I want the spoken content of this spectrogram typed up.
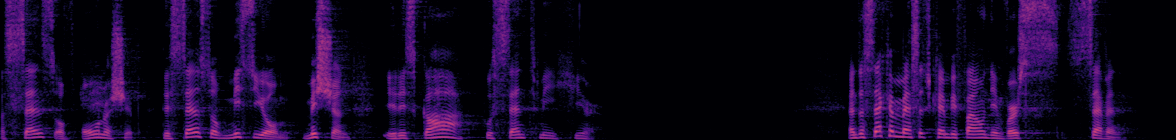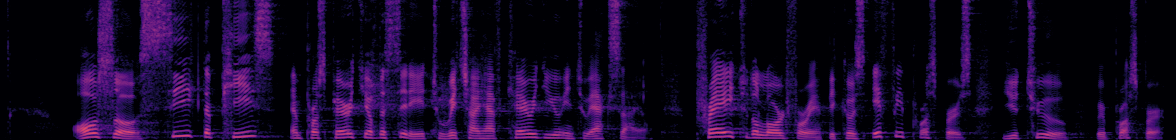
a sense of ownership, the sense of mission, mission. It is God who sent me here. And the second message can be found in verse 7. Also, seek the peace and prosperity of the city to which I have carried you into exile. Pray to the Lord for it, because if it prospers, you too will prosper.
